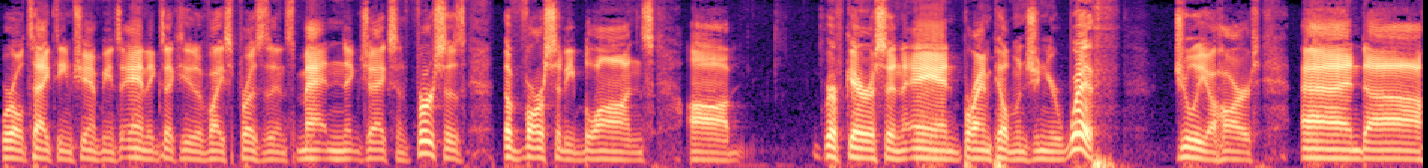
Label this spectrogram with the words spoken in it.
World Tag Team Champions and Executive Vice Presidents Matt and Nick Jackson versus the Varsity Blondes, uh, Griff Garrison and Brian Pillman Jr. with Julia Hart. And uh,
